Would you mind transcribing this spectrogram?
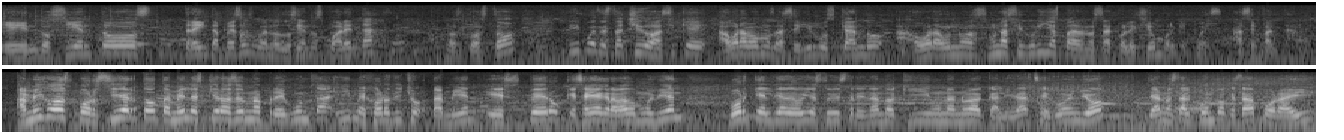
en 230 pesos, bueno 240 nos costó y pues está chido, así que ahora vamos a seguir buscando ahora unos, unas figurillas para nuestra colección porque pues hace falta. Amigos, por cierto, también les quiero hacer una pregunta y mejor dicho, también espero que se haya grabado muy bien porque el día de hoy estoy estrenando aquí una nueva calidad, según yo, ya no está el punto que estaba por ahí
